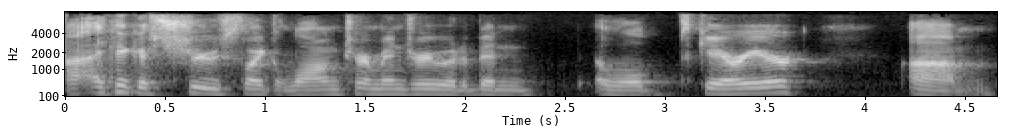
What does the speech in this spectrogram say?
I think a Strus like long term injury would have been a little scarier. Um,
